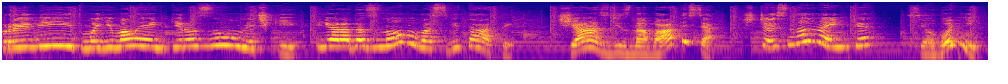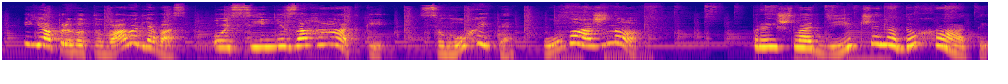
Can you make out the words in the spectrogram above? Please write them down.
Привіт, мої маленькі розумнички! Я рада знову вас вітати. Час дізнаватися щось новеньке. Сьогодні я приготувала для вас осінні загадки. Слухайте уважно. Прийшла дівчина до хати,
